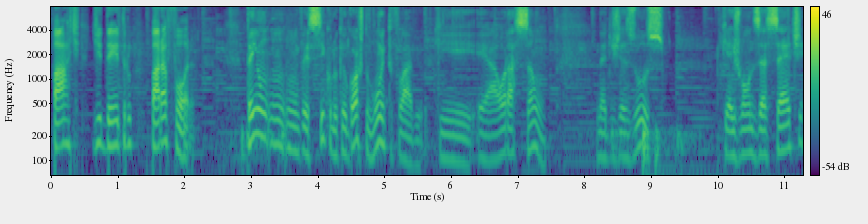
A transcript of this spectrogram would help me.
parte de dentro para fora. Tem um, um, um, versículo que eu gosto muito, Flávio, que é a oração né, de Jesus, que é João 17,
